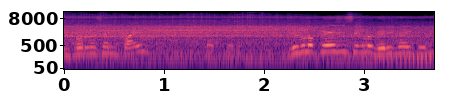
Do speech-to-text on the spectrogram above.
ইনফরমেশন পাই। তারপরে যেগুলো পেয়েছি সেগুলো ভেরিফাই করি।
